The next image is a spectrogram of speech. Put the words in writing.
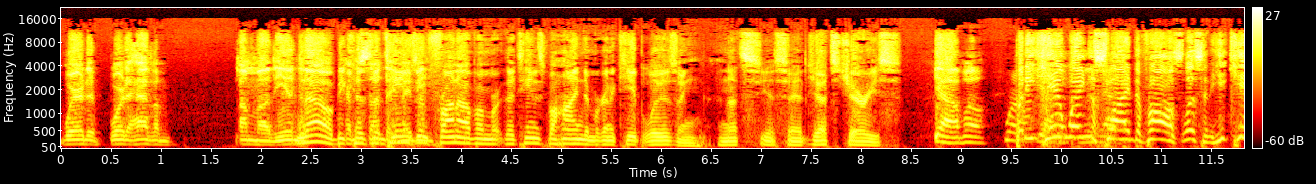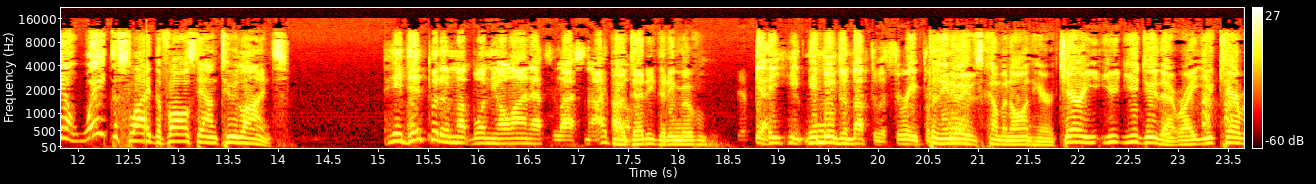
where to where to have him come uh, the end. No, because the Sunday, teams maybe. in front of him, the teams behind him, are going to keep losing, and that's you said that's Jerry's. Yeah, well, But he yeah, can't we- wait we to have- slide the Vols. Listen, he can't wait to slide the Vols down two lines. He did put him up one yard line after last night. Oh, did he? Did he move him? Yeah, he, he, he moved him up to a three because he knew he was coming on here. Jerry, you you do that right? You care,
